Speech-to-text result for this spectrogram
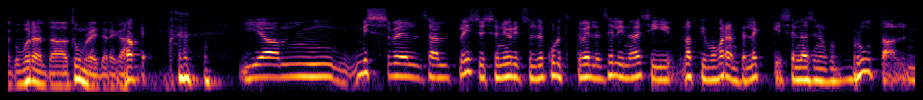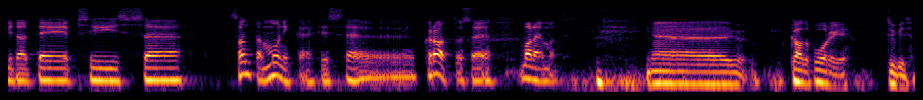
nagu võrrelda Tomb Raideriga. okay. ja mm, mis veel seal Playstationi üritusel, te kuulutate välja selline asi, natuke juba varem teil lekkis, selline asi nagu Brutal, mida teeb siis äh, Santa Monica ehk siis äh, Kratose vanemad God of War'i tüübid,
